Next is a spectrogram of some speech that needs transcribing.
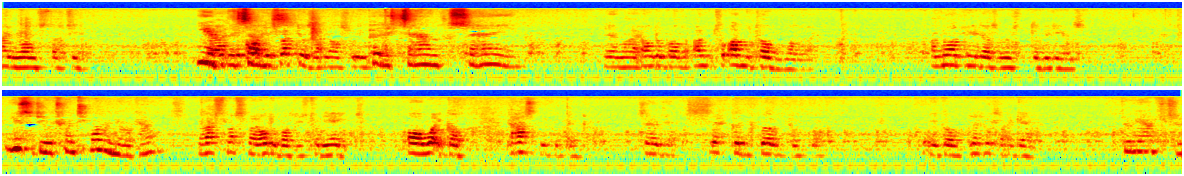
and one's thirteen. Yeah, but they sound, was like last week. but they sound the same. Yeah, my older brother. I'm, I'm the twelve by the way. I'm the one who does most of the videos. You used to do a 21 on your account. No, that's, that's my older brother. He's 28. Oh wait, go. That has to be a good thing. So the second bird of God. There you go. Let's look at that again. Do we have to?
